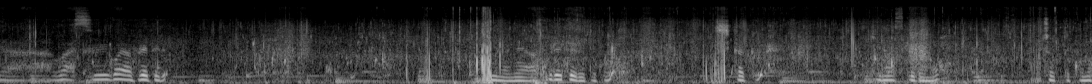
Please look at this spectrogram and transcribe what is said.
やうわすごい溢れてる。今ね溢れてるとこ近く行きますけどもちょっとこの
